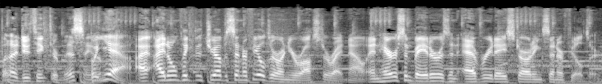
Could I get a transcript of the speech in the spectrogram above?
But I do think they're missing. But him. yeah, I, I don't think that you have a center fielder on your roster right now. And Harrison Bader is an everyday starting center fielder.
